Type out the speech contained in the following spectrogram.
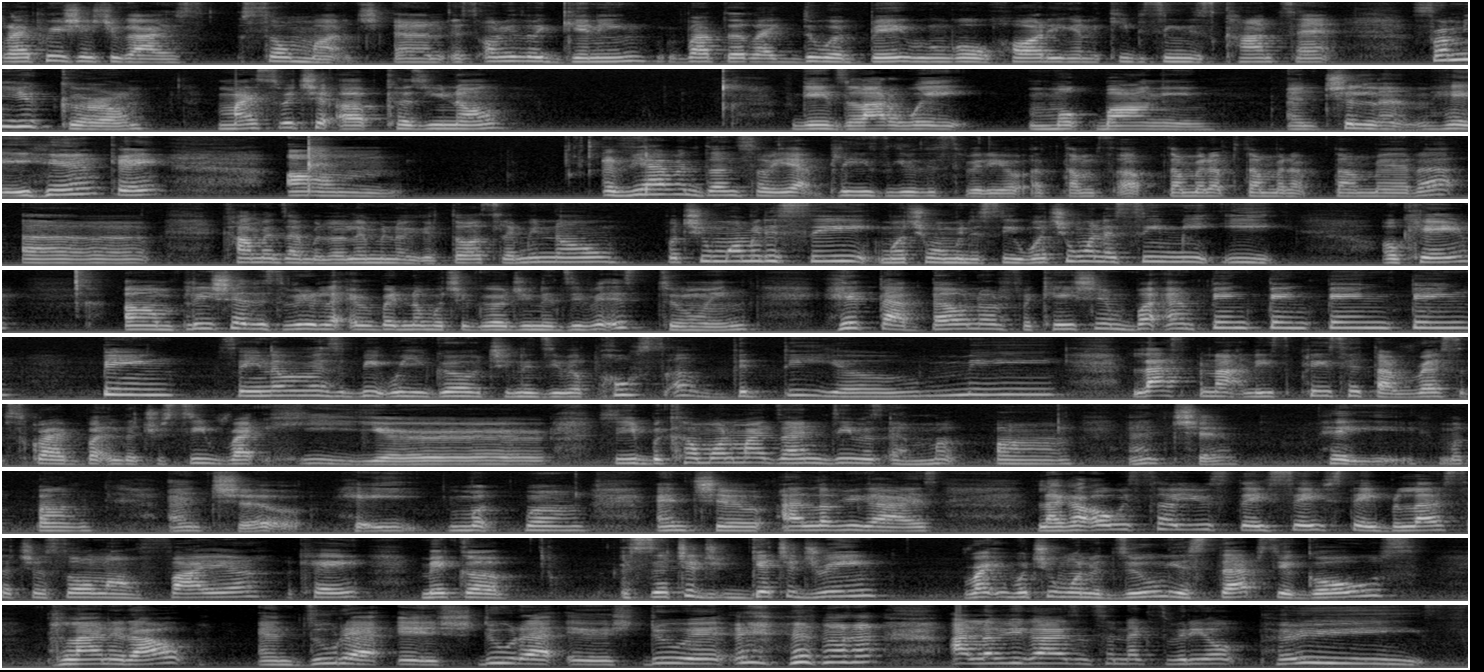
I appreciate you guys so much. And it's only the beginning. We're about to like do it big. We're gonna go hard. You're gonna keep seeing this content from you girl. Might switch it up because you know gains a lot of weight mukbanging and chilling. Hey, okay. Um if you haven't done so yet, please give this video a thumbs up, thumb it up, thumb it up, thumb it up. Uh, comment down below. Let me know your thoughts. Let me know what you want me to see, what you want me to see, what you want to see me eat. Okay. Um, please share this video. Let everybody know what your girl Jyna Diva is doing. Hit that bell notification button. Ping, ping, ping, ping, ping. So you never miss a beat where your girl Jyna Diva posts a video. Me. Last but not least, please hit that red subscribe button that you see right here. So you become one of my Dine Divas and mukbang and chill. Hey, mukbang and chill. Hey, mukbang and chill. I love you guys. Like I always tell you, stay safe, stay blessed, set your soul on fire, okay? Make a, set your, get your dream, write what you want to do, your steps, your goals, plan it out, and do that ish, do that ish, do it. I love you guys. Until next video, peace.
